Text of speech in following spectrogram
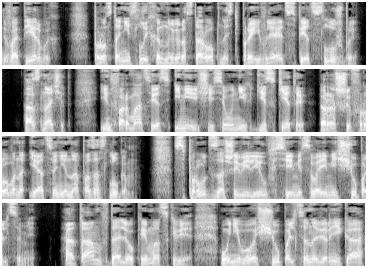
Во-первых, просто неслыханную расторопность проявляют спецслужбы, а значит, информация с имеющейся у них дискеты расшифрована и оценена по заслугам. Спрут зашевелил всеми своими щупальцами. А там, в далекой Москве, у него щупальца наверняка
